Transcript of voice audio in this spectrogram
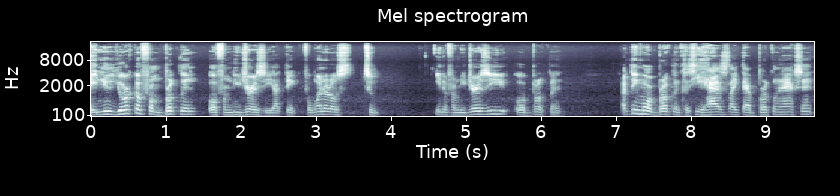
a New Yorker from Brooklyn or from New Jersey, I think, for one of those two. Either from New Jersey or Brooklyn. I think more Brooklyn because he has like that Brooklyn accent.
